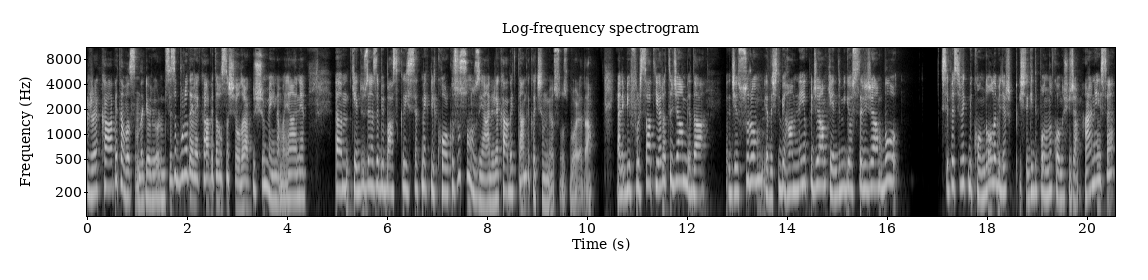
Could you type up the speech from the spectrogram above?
rekabet havasında görüyorum. Sizi burada rekabet havasını şey olarak düşünmeyin ama yani kendi üzerinize bir baskı hissetmek değil korkusuzsunuz yani. Rekabetten de kaçınmıyorsunuz bu arada. Yani bir fırsat yaratacağım ya da cesurum ya da işte bir hamle yapacağım, kendimi göstereceğim. Bu spesifik bir konuda olabilir. İşte gidip onunla konuşacağım. Her neyse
